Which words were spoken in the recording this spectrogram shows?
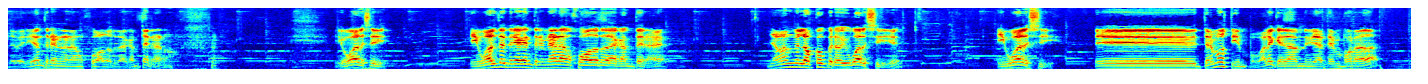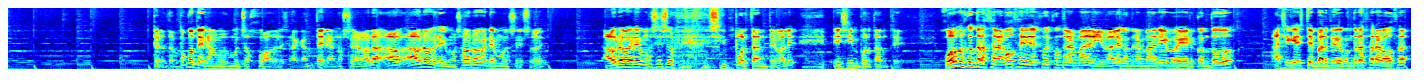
Debería entrenar a un jugador de la cantera, ¿no? igual sí. Igual tendría que entrenar a un jugador de la cantera, ¿eh? Llamadme loco, pero igual sí, ¿eh? Igual sí. Eh, tenemos tiempo, ¿vale? Queda media temporada. Pero tampoco tenemos muchos jugadores en la cantera. No sé, ahora, ahora veremos, ahora veremos eso, ¿eh? Ahora veremos eso, pero es importante, ¿vale? Es importante. Jugamos contra Zaragoza y después contra el Madrid, ¿vale? Contra el Madrid voy a ir con todo. Así que este partido contra Zaragoza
